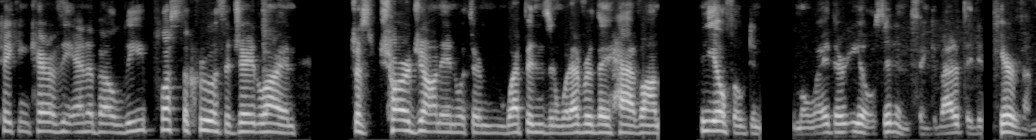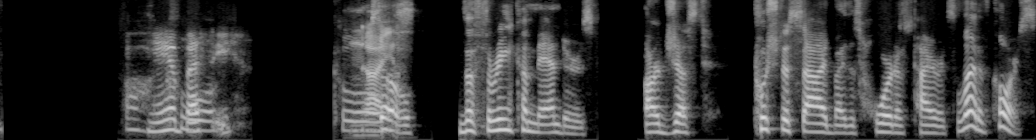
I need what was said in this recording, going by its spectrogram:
taking care of the Annabelle Lee, plus the crew of the Jade Lion, just charge on in with their weapons and whatever they have on. The eel folk didn't put them away. They're eels. They didn't think about it. They didn't hear them. Oh, Yeah, cool. Bessie. Cool. Nice. So the three commanders are just pushed aside by this horde of pirates, led, of course,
